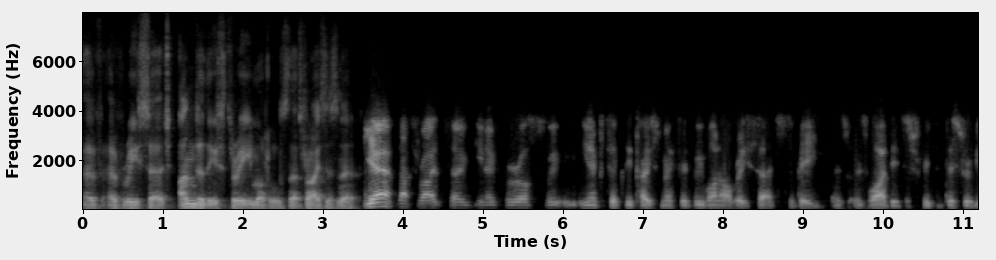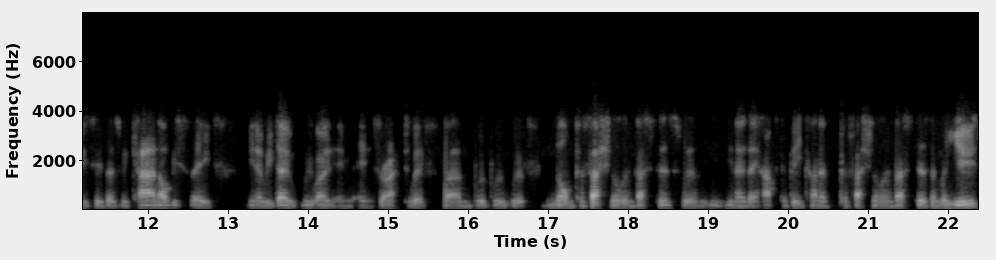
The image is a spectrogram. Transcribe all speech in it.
of, of research under these three models. That's right, isn't it? Yeah, that's right. So you know, for us, we you know, particularly post MIFID, we want our research to be as, as widely distrib- distributed as we can. Obviously, you know, we don't, we won't in, interact with, um, with, with non-professional investors. You know, they have to be kind of professional investors, and we use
